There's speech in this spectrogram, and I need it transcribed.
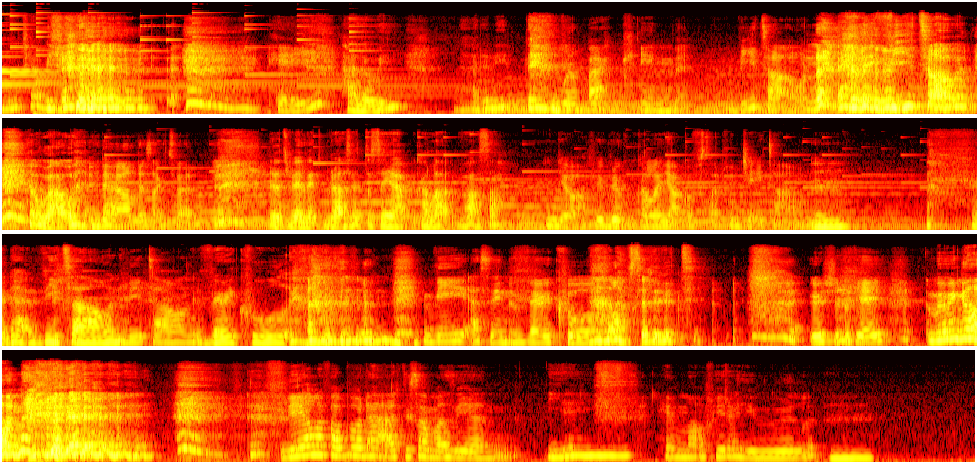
Nu kör vi. Hej! Halloj. Här är vi. We're back in B-town. V-town. Wow. Det har jag aldrig sagt förr. Det var ett väldigt bra sätt att säga kalla Vasa. Ja, för vi brukar kalla Jakobstad för J-town. Mm. Är det här V-town. B-town. Very cool. V as in very cool. Absolut. Usch, okej. Moving on. vi är i alla fall båda här tillsammans igen. Yay. Hemma och firar jul. Mm.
